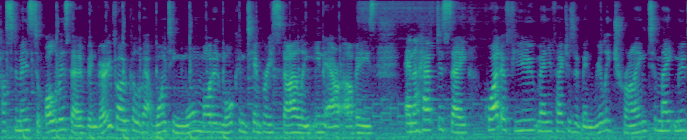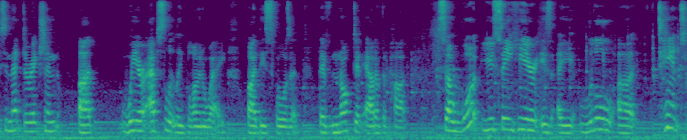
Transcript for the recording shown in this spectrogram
customers, to all of us that have been very vocal about wanting more modern, more contemporary styling in our RVs. And I have to say, quite a few manufacturers have been really trying to make moves in that direction, but we are absolutely blown away by this Forza. They've knocked it out of the park. So what you see here is a little uh, tent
